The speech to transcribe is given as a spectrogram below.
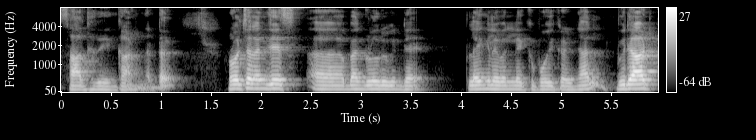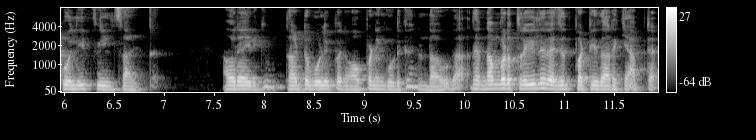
സാധ്യതയും കാണുന്നുണ്ട്. റോയൽ ചലഞ്ചേഴ്സ് ബംഗളൂരുവിന്റെ പ്ലേയിങ് ലെവലിലേക്ക് പോയി കഴിഞ്ഞാൽ വിരാട് കോഹ്ലി ഫീൽസ് ആൾട്ട് അവരായിരിക്കും തേർഡ് ബോളിപ്പൻ ഓപ്പണിംഗ് കൊടുക്കാനുണ്ടാവുക. ദെൻ നമ്പർ ത്രീയിൽ രജത് പട്ടീദാർ ക്യാപ്റ്റൻ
